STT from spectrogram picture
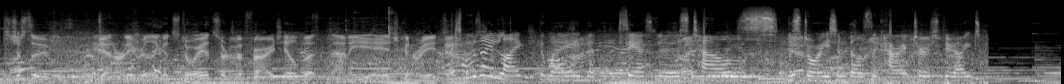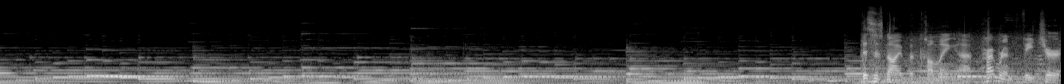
It's just a generally really good story. It's sort of a fairy tale, but any age can read. I suppose I like the way that C.S. Lewis tells the stories and builds the characters throughout. This is now becoming a permanent feature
